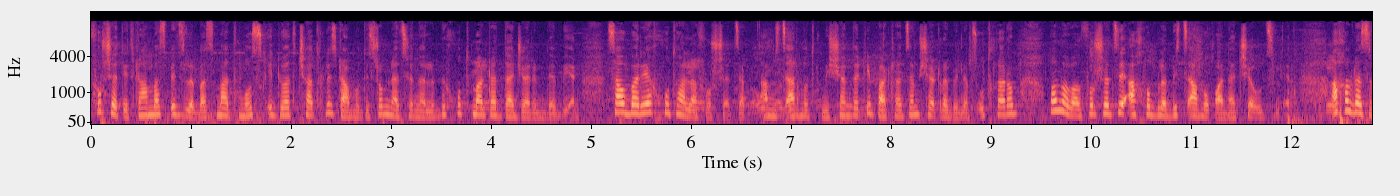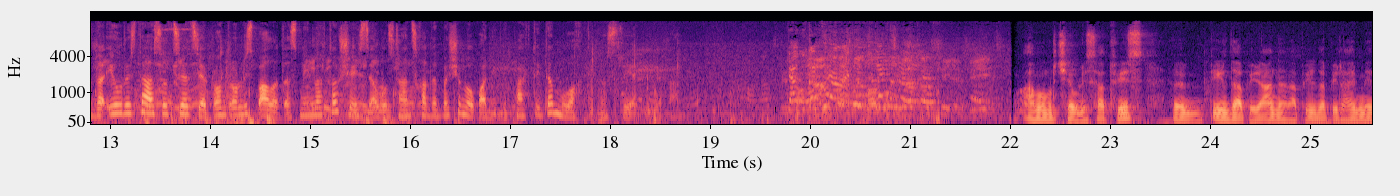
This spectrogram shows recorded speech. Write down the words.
ფურშეტით რამასპინძლებას მათ მოსყიდვად ჩათვლის, გამოდის რომ ნაციონალები ხუთ მარდად დაჯარიმდებიან. საუბარია ხუთ ალა ფურშეტზე. ამის წარმოთქმის შემდეგ კი ბარხაძემ შეტრებილებს უთხრა, რომ მომავალ ფურშეტზე ახლობლების წამოყვანაც შეუძლიათ. ახალგაზრდა იურისტთა ასოციაცია კონტროლის პალატას მიმართავს შეისწავლოს განცხადებაში მოყვანილი ფაქტი და მოახდინოს რეაგირება. ამომრჩევლისათვის პირდაპირ ან არა პირდაპირ რაიმე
